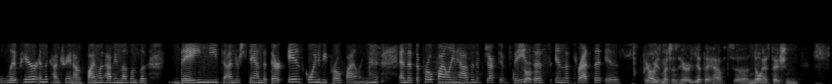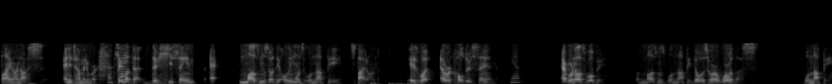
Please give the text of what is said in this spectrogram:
live here in the country, and I'm fine with having Muslims live, they need to understand that there is going to be profiling, and that the profiling has an objective I'm sorry, basis in the threat that is Free posed. mentions here, yet they have uh, no hesitation spying on us anytime, anywhere. That's Think right. about that. He's saying eh, Muslims are the only ones who will not be spied on. Is what Eric Holder is saying. Yep. Everyone else will be, but Muslims will not be. Those who are at war with us will not be.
